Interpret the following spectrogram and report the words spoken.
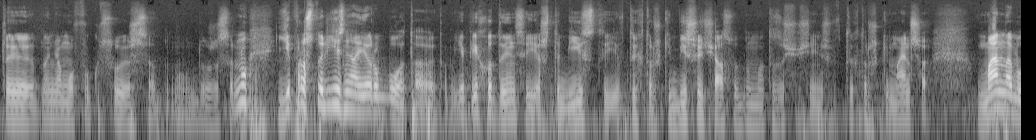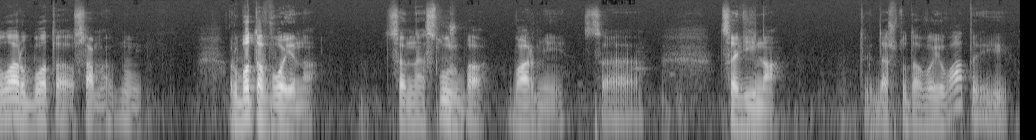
ти на ньому фокусуєшся ну, дуже сильно. Ну, є просто різна є робота. Там є піхотинці, є штабісти, є в тих трошки більше часу думати за щось інше, в тих трошки менше. У мене була робота саме, ну, робота воїна. Це не служба в армії, це, це війна. Ти йдеш туди воювати, і,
